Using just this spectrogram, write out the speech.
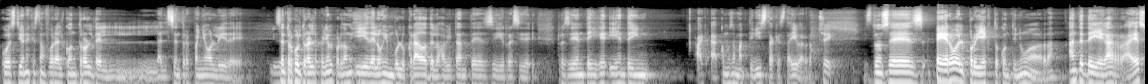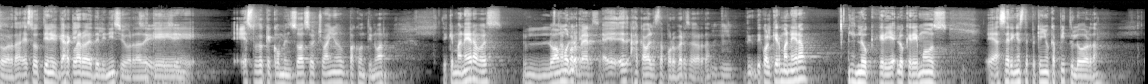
cuestiones que están fuera del control del, del centro español y de... De- Centro Cultural Español, perdón, y de los involucrados, de los habitantes y reside- residentes y, y gente, in- a- a- ¿cómo se llama? Activista que está ahí, ¿verdad? Sí. Entonces, pero el proyecto continúa, ¿verdad? Antes de llegar a eso, ¿verdad? Eso tiene que quedar claro desde el inicio, ¿verdad? De Sí, que esto es lo que comenzó hace ocho años va a continuar. ¿De qué manera, pues? Lo Está vamos por verse. eh, eh, está por verse, ¿verdad? de, de cualquier manera, lo que quería, lo queremos eh, hacer en este pequeño capítulo, ¿verdad?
